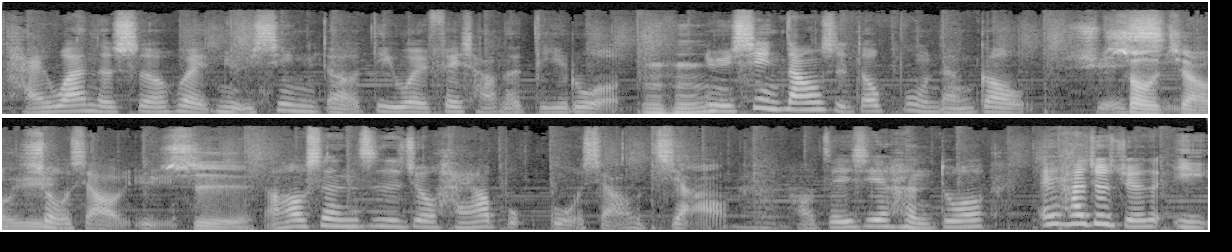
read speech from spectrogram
台湾的社会女性的地位非常的低落，嗯，女性当时都不能够学习受教育，受教育是，然后甚至就还要补裹小脚，好，这些很多，哎、欸，他就觉得以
